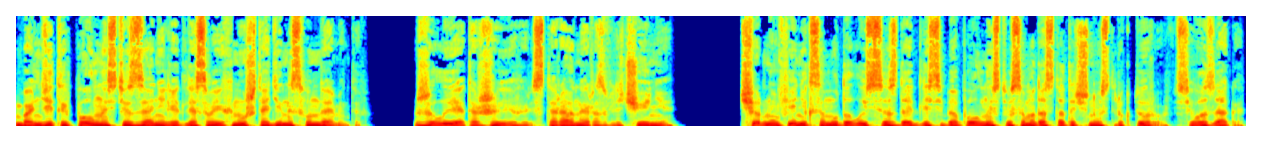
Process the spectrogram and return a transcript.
Бандиты полностью заняли для своих нужд один из фундаментов. Жилые этажи, рестораны, развлечения. Черным фениксам удалось создать для себя полностью самодостаточную структуру всего за год.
